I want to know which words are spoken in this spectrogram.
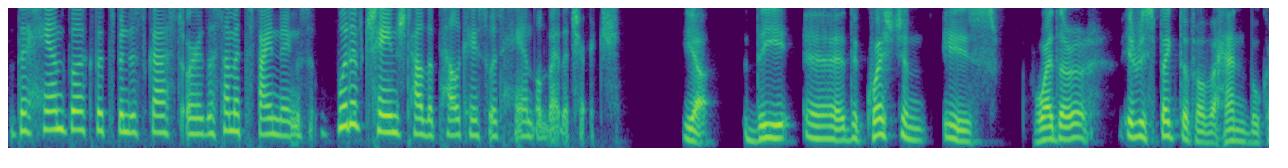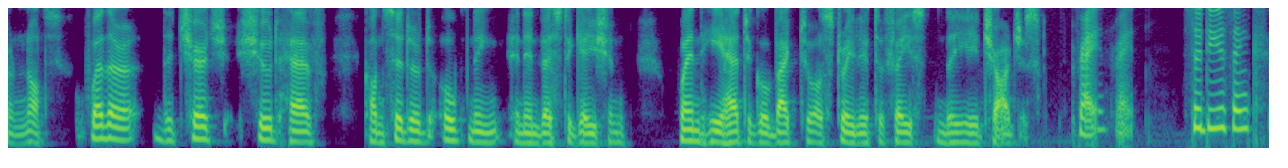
the handbook that's been discussed or the summit's findings would have changed how the Pell case was handled by the church. Yeah, the uh, the question is whether irrespective of a handbook or not, whether the church should have considered opening an investigation when he had to go back to Australia to face the charges. Right, right. So, do you think,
